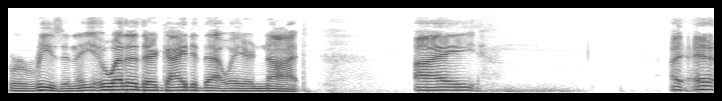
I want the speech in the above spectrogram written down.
for a reason, eh, whether they're guided that way or not. I, I, I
